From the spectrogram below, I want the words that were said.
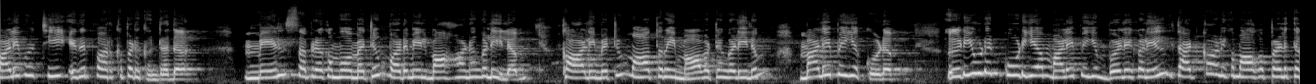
மழைவீழ்ச்சி எதிர்பார்க்கப்படுகின்றது. மேல் சபரகமுவ மற்றும் வடமேல் மாகாணங்களிலும் காளி மற்றும் மாத்தறை மாவட்டங்களிலும் மழை பெய்யக்கூடும். இடியுடன் கூடிய மழை பெய்யும் வேளைகளில் தற்காலிகமாக பலத்த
